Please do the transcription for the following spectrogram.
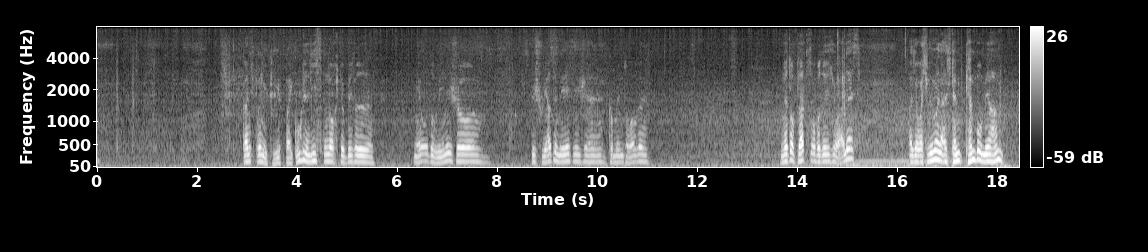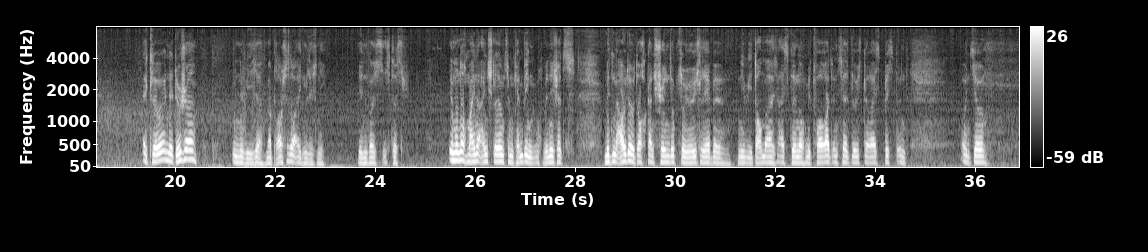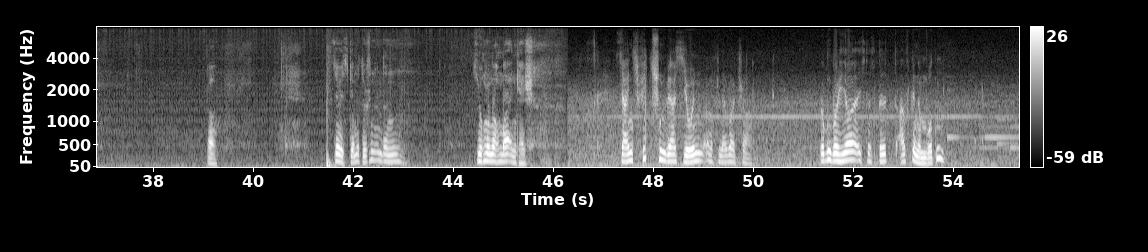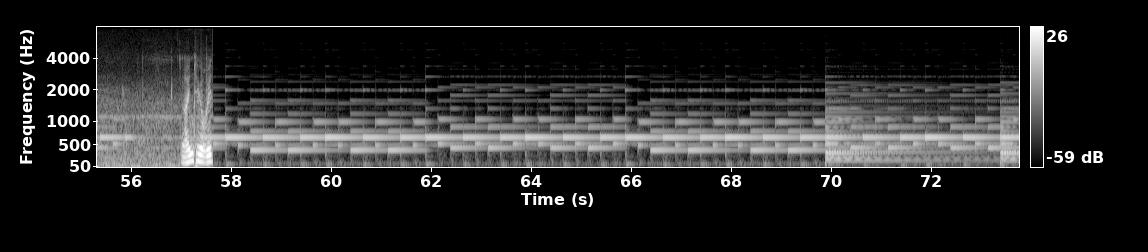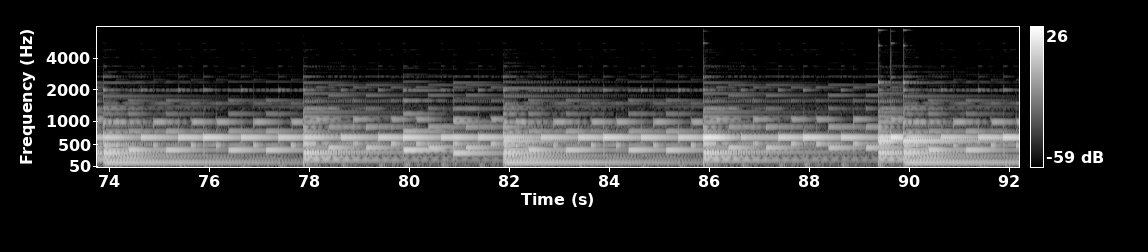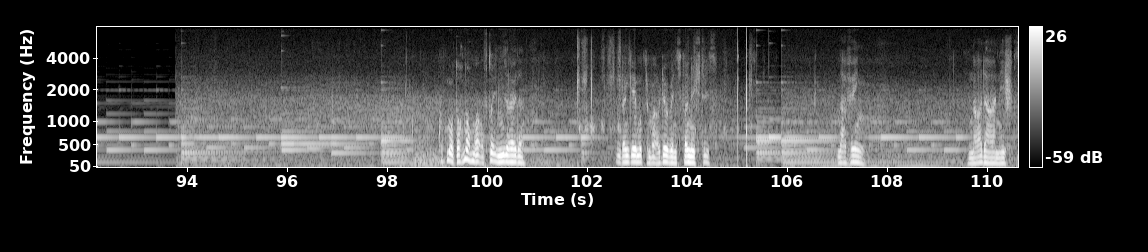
Ganz primitiv. Bei Google liest du noch so ein bisschen mehr oder weniger beschwerdemäßige Kommentare. Netter Platz, aber das ist ja alles. Also was will man als Camp Camper mehr haben? Ein Klo, eine Dusche und eine Wiese. Mehr brauchst du da eigentlich nicht. Jedenfalls ist das immer noch meine Einstellung zum Camping, auch wenn ich jetzt mit dem Auto doch ganz schön luxuriös lebe. Nie wie damals, als du noch mit Fahrrad und Zelt losgereist bist und, und so. Ja. So, jetzt gehen wir duschen und dann suchen wir noch mal einen Cache. Science-Fiction-Version auf Leverchar. Irgendwo hier ist das Bild aufgenommen worden. Rein theoretisch. Doch noch mal auf der Innenseite. Und dann gehen wir zum Auto, wenn es da nicht ist. Nothing. Nada, nichts.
